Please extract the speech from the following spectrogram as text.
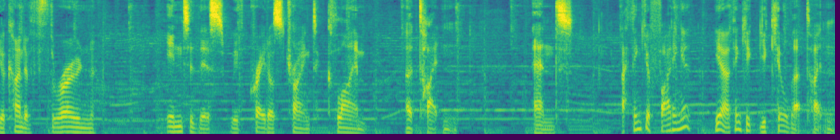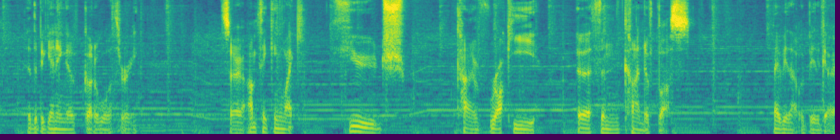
you're kind of thrown into this with Kratos trying to climb a Titan. And I think you're fighting it? Yeah, I think you, you kill that Titan at the beginning of God of War 3. So I'm thinking like huge, kind of rocky, earthen kind of boss. Maybe that would be the go.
